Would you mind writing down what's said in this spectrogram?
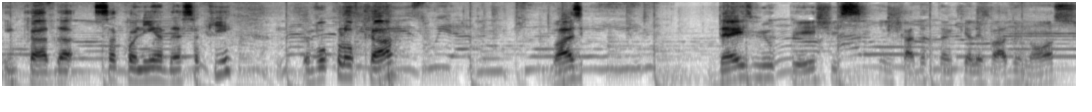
em cada sacolinha dessa aqui eu vou colocar quase 10 mil peixes em cada tanque elevado nosso.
